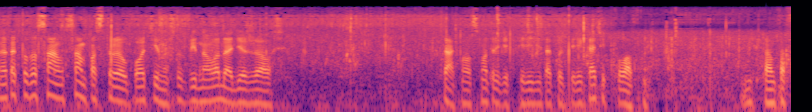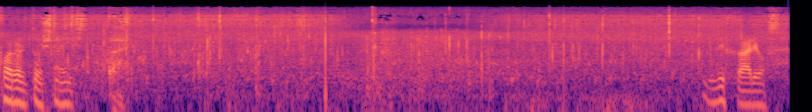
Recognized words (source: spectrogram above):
ну это кто-то сам, сам построил плотину, чтобы видно вода держалась. Так, ну вот смотрите, впереди такой перекатик классный. У них там-то форель точно есть. Лихариус.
